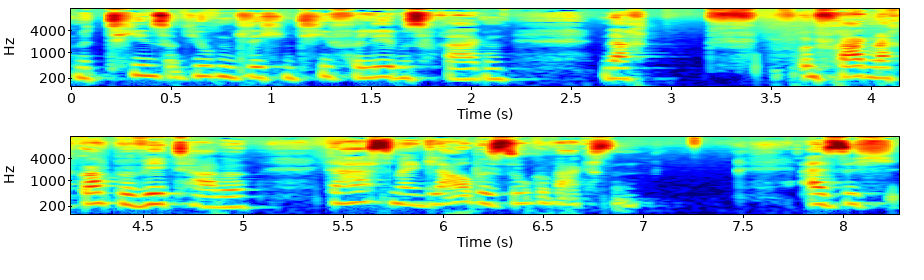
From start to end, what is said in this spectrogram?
mit Teens und Jugendlichen tiefe Lebensfragen nach, und Fragen nach Gott bewegt habe, da ist mein Glaube so gewachsen. Als ich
